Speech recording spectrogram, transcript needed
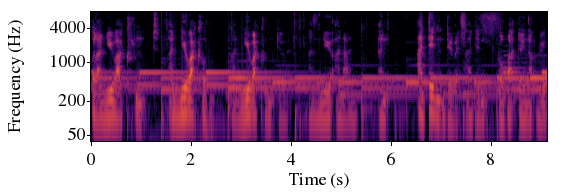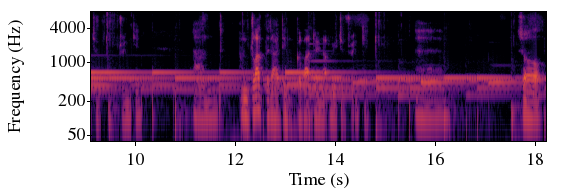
but I knew I couldn't. I knew I couldn't. I knew I couldn't do it. I knew, and I and I didn't do it. I didn't go back doing that route of, of drinking, and I'm glad that I didn't go back doing that route of drinking. Um, so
